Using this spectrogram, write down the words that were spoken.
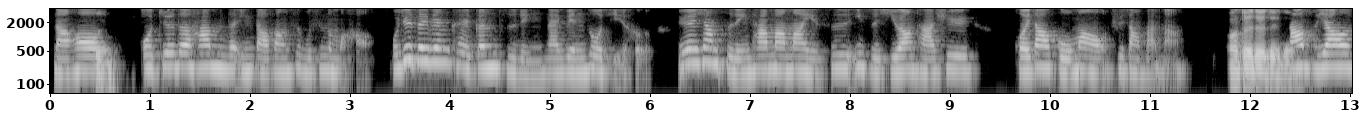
然后我觉得他们的引导方式不是那么好。我觉得这边可以跟子玲那边做结合，因为像子玲她妈妈也是一直希望她去回到国贸去上班嘛。哦，对对对对。然后不要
